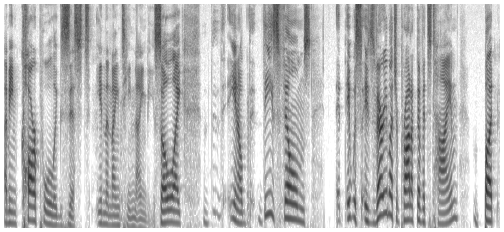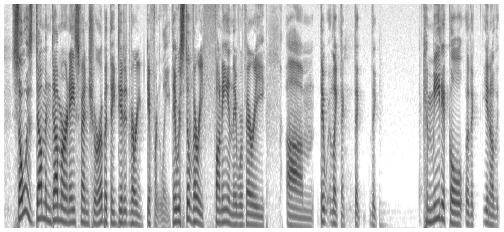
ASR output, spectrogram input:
I mean, Carpool exists in the 1990s. So, like, you know, th- these films, it, it was, it's very much a product of its time, but so was Dumb and Dumber and Ace Ventura, but they did it very differently. They were still very funny and they were very, um, they were like the, the, the, comedical or the you know the,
